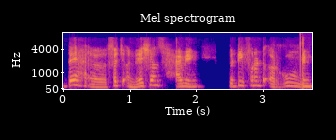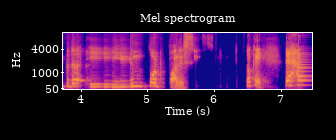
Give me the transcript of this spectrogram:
They uh, such a nations having the different uh, rules into the import policies. Okay they have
